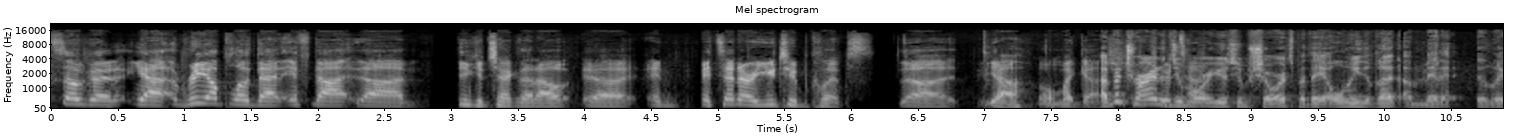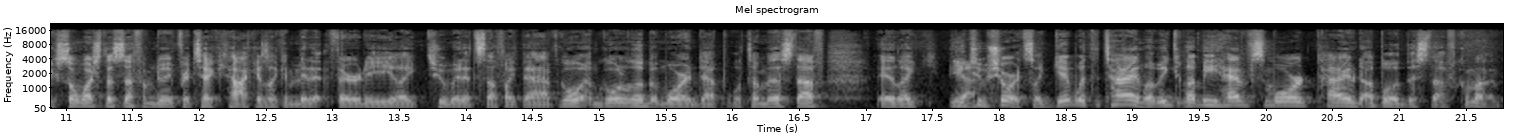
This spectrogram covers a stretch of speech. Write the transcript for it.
so good. Yeah, re-upload that. If not, uh, you can check that out. Uh, and it's in our YouTube clips. Uh, yeah. Oh my gosh. I've been trying to Good do more. YouTube shorts, but they only let a minute. And like so much of the stuff I'm doing for TikTok is like a minute thirty, like two minutes, stuff like that. I'm going I'm going a little bit more in depth with some of this stuff. And like Yeah. YouTube shorts, like get with the time. Let me let me have some more time to upload this stuff. Come on.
